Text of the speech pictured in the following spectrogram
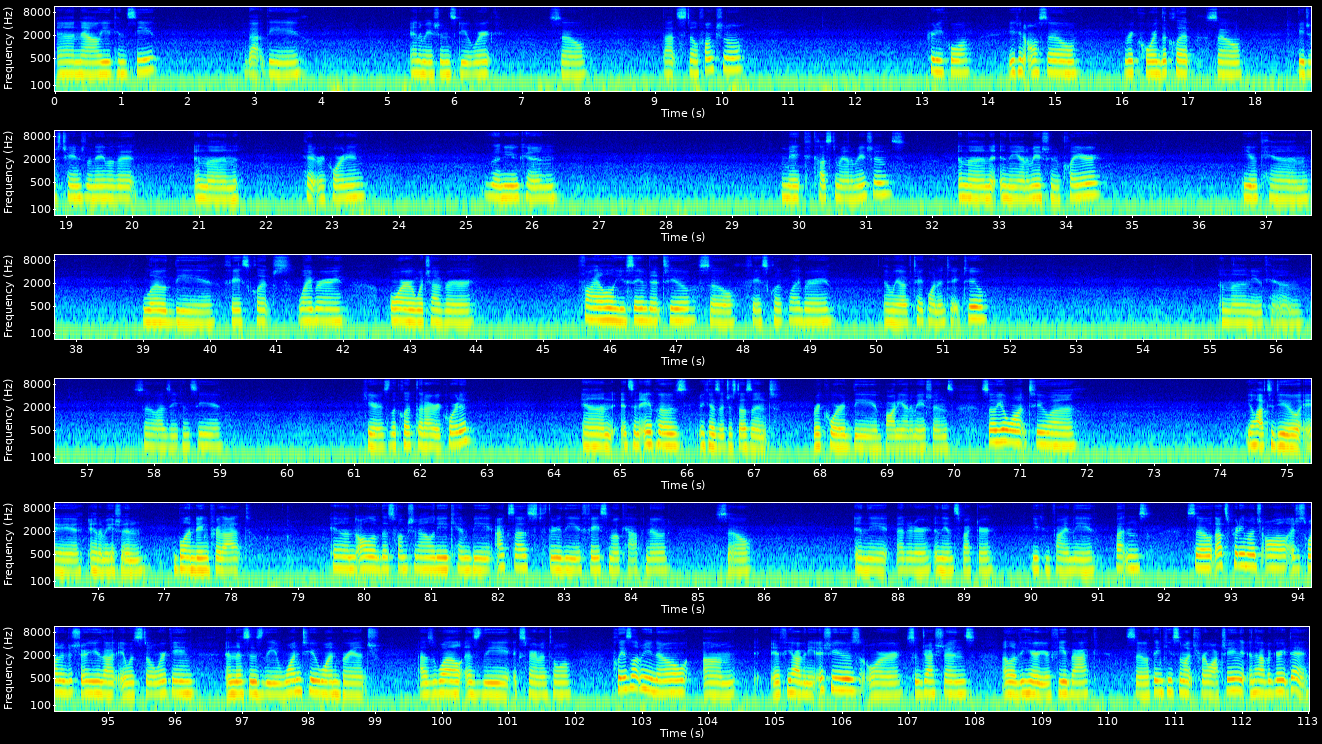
And now you can see that the animations do work. So that's still functional. Pretty cool. You can also record the clip, so you just change the name of it and then hit recording. Then you can make custom animations and then in the animation player you can load the face clips library or whichever file you saved it to so face clip library and we have take one and take two and then you can so as you can see here's the clip that I recorded and it's an A pose because it just doesn't record the body animations. So you'll want to, uh, you'll have to do a animation blending for that. And all of this functionality can be accessed through the face mocap node. So in the editor, in the inspector, you can find the buttons so that's pretty much all. I just wanted to show you that it was still working and this is the 121 branch as well as the experimental. Please let me know um, if you have any issues or suggestions. I love to hear your feedback. So thank you so much for watching and have a great day.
